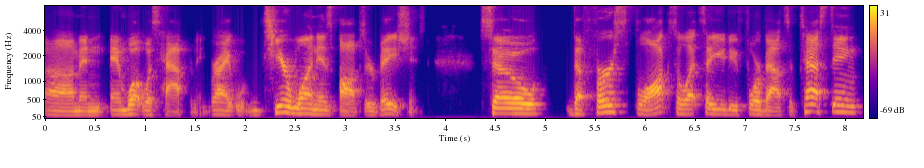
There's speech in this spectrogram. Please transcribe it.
um, and and what was happening. Right. Tier one is observation. So the first block. So let's say you do four bouts of testing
